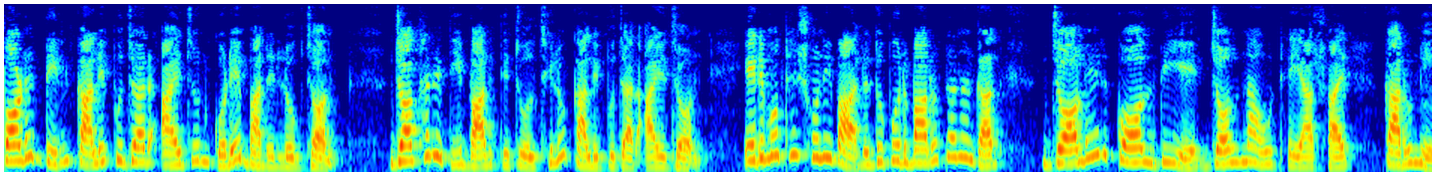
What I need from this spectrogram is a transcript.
পরের দিন কালী পূজার আয়োজন করে বাড়ির লোকজন। যথারীতি বাড়িতে চলছিল কালী পূজার আয়োজন। এর মধ্যে শনিবার দুপুর বারোটা নাগাদ জলের কল দিয়ে জল না উঠে আসার কারণে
